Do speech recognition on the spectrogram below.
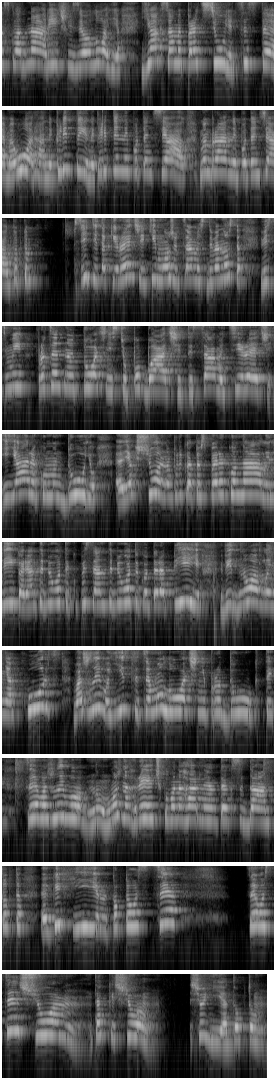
складна річ фізіологія, як саме працюють системи, органи, клітини, клітинний потенціал, мембранний потенціал. тобто всі ті такі речі, які можуть саме з 98% точністю побачити саме ці речі. І я рекомендую, е, якщо, наприклад, ось переконали лікарі антибіотику після антибіотикотерапії, відновлення курс, важливо їсти це молочні продукти. Це важливо, ну, можна гречку, вона гарний антиоксидант, тобто е, кефір, тобто ось це. Це ось те, що так, що, що є. Тобто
